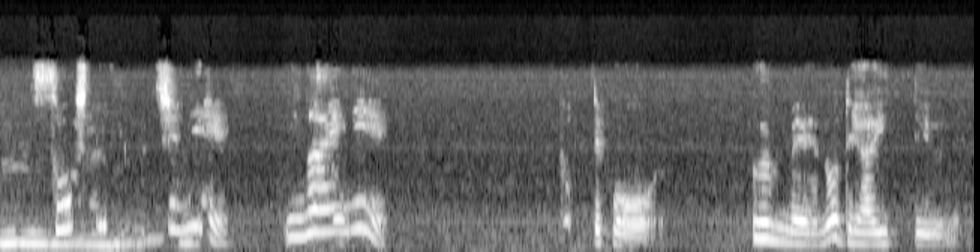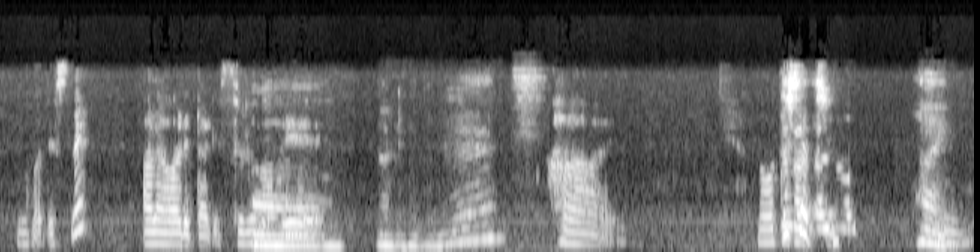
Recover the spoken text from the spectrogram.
うん、そうしていくうちに、意外に、とってこう、運命の出会いっていうのがですね、現れたりするので。なるほどね。はい。私たちの、はい、うん、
